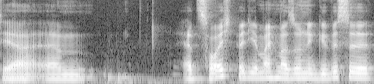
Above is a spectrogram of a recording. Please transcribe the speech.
der ähm, erzeugt bei dir manchmal so eine gewisse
